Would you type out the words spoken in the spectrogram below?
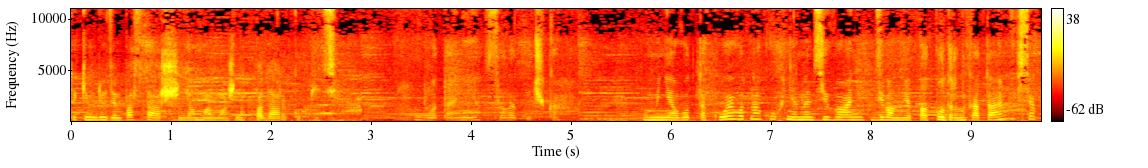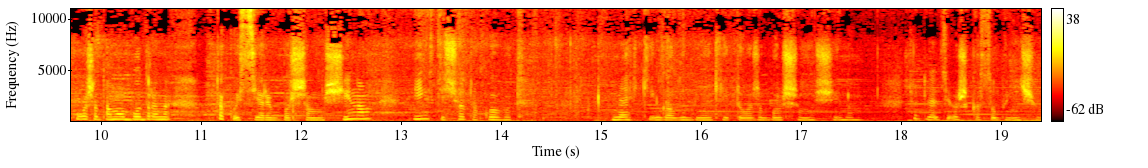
Таким людям постарше домой можно в подарок купить. Вот они, целая кучка. У меня вот такой вот на кухне на диване. Диван меня подран котами, вся кожа там ободрана. Вот такой серый больше мужчинам. Есть еще такой вот Мягкие, голубенькие, тоже больше мужчинам. Тут для девушек особо ничего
